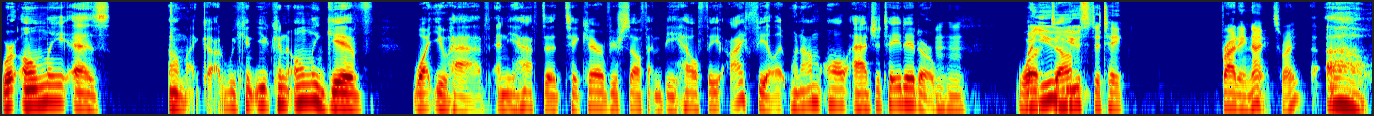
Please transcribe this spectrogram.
we're only as. Oh my God, we can. You can only give what you have, and you have to take care of yourself and be healthy. I feel it when I'm all agitated or Mhm. worked But you up. used to take Friday nights, right? Oh,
